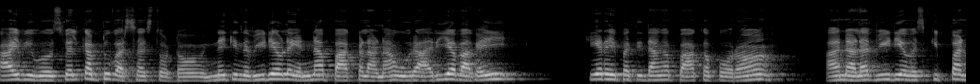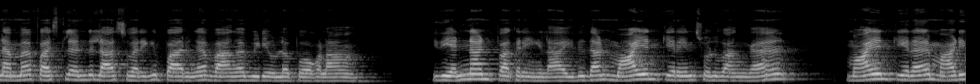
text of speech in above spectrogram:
Hi viewers welcome to Varsha's தோட்டம் இன்றைக்கி இந்த வீடியோவில் என்ன பார்க்கலான்னா ஒரு அரிய வகை கீரை பற்றி தாங்க பார்க்க போகிறோம் அதனால் வீடியோவை ஸ்கிப் பண்ணாமல் ஃபஸ்ட்லேருந்து லாஸ்ட் வரைக்கும் பாருங்கள் வாங்க வீடியோவில் போகலாம். இது என்னான்னு பார்க்குறீங்களா இதுதான் மாயன் கீரைன்னு சொல்லுவாங்க. மாயன் கீரை மாடி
